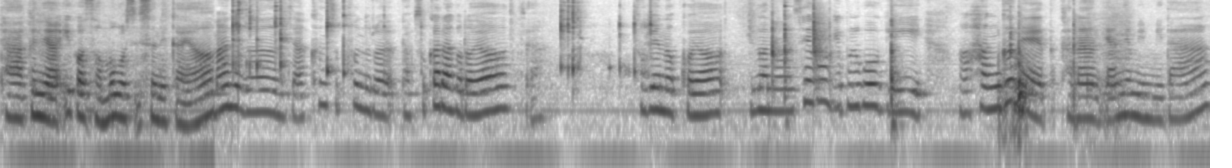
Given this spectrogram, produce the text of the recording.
다 그냥 익어서 먹을 수 있으니까요. 마늘은 자 큰 스푼으로 밥 숟가락으로요. 자 두 개 넣고요. 이거는 쇠고기 불고기 한 근에 간한 양념입니다.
